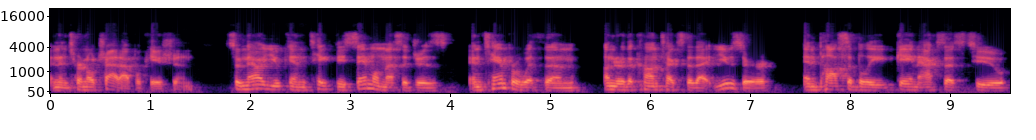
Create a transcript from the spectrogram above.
an internal chat application. So now you can take these SAML messages and tamper with them under the context of that user and possibly gain access to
